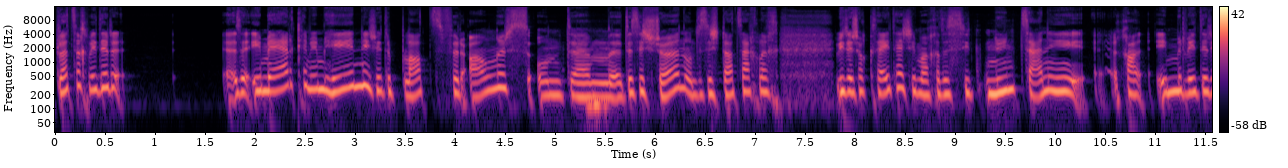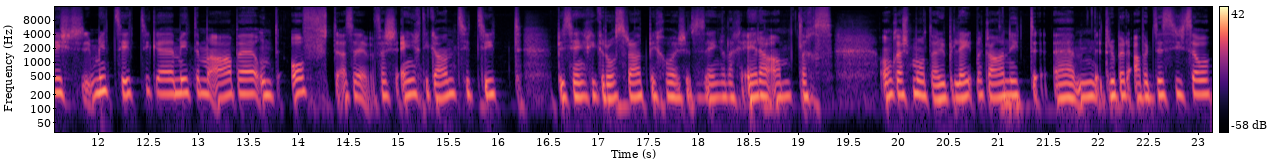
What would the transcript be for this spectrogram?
plötzlich wieder also ich merke, in meinem Hirn ist wieder Platz für anderes und ähm, das ist schön und es ist tatsächlich, wie du schon gesagt hast, ich mache das seit 19, ich kann immer wieder mit Sitzungen, mit dem Abend und oft, also fast eigentlich die ganze Zeit, bis ich eigentlich Grossrat bekomme, ist das eigentlich ehrenamtliches Engagement, da überlegt man gar nicht ähm, drüber, aber das ist so,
